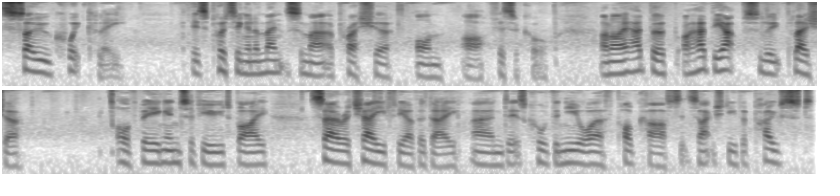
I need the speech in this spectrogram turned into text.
so quickly, it's putting an immense amount of pressure on our physical and I had the I had the absolute pleasure of being interviewed by Sarah Chave the other day, and it's called the New Earth Podcast. It's actually the post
